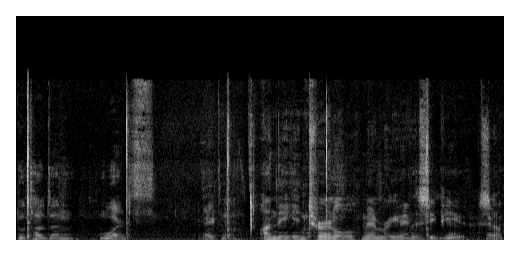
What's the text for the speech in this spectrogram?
2,000 words right now. On the internal memory of the CPU. yeah. So,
